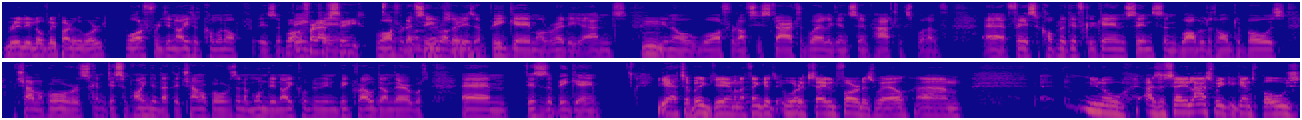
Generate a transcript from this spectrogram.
really lovely part of the world. Waterford United coming up is a Waterford big FC. game. Waterford FC, rather, is a big game already. And, you know, Waterford obviously started well against St Patrick's, but have uh, faced a couple of difficult games since and wobbled at home to Bohs. And Shamrock Rovers, kind of disappointing that the Shamrock Rovers on a Monday night could have been a big crowd down there, but um, this is a big game. Yeah, it's a big game, and I think it's, we're excited for it as well. Um, you know, as I say, last week against Bohs,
